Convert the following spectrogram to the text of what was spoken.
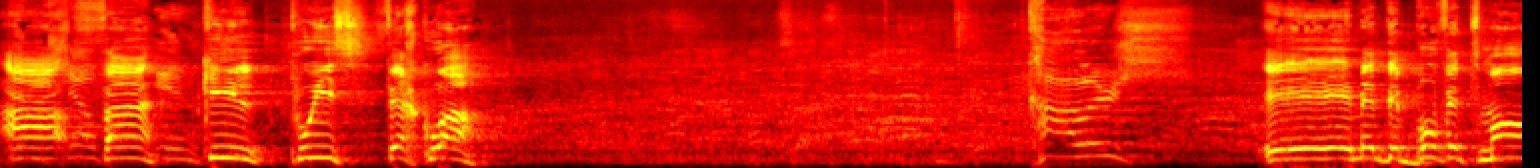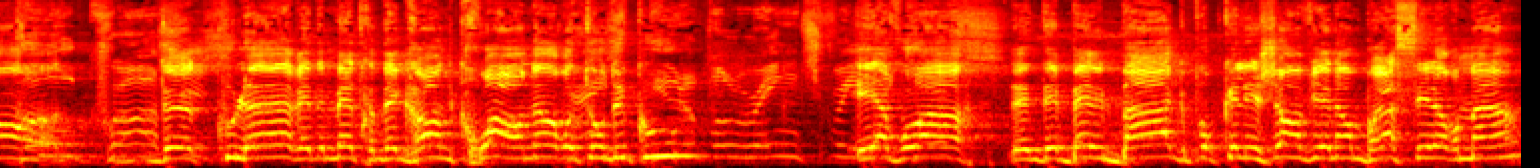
Afin qu'ils puissent faire quoi? Et mettre des beaux vêtements de couleur et de mettre des grandes croix en or autour du cou et avoir des belles bagues pour que les gens viennent embrasser leurs mains.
